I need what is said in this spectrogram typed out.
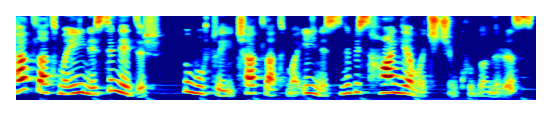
Çatlatma iğnesi nedir? Yumurtayı çatlatma iğnesini biz hangi amaç için kullanırız?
